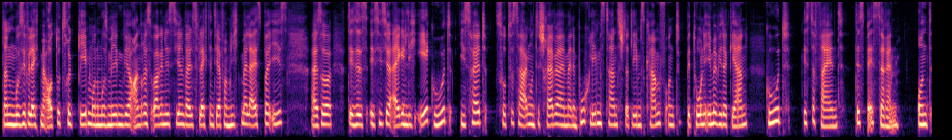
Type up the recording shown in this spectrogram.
dann muss ich vielleicht mein Auto zurückgeben oder muss mir irgendwie ein anderes organisieren, weil es vielleicht in der Form nicht mehr leistbar ist. Also dieses, es ist ja eigentlich eh gut, ist halt sozusagen, und das schreibe ich ja in meinem Buch Lebenstanz statt Lebenskampf und betone immer wieder gern, gut ist der Feind des Besseren. Und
